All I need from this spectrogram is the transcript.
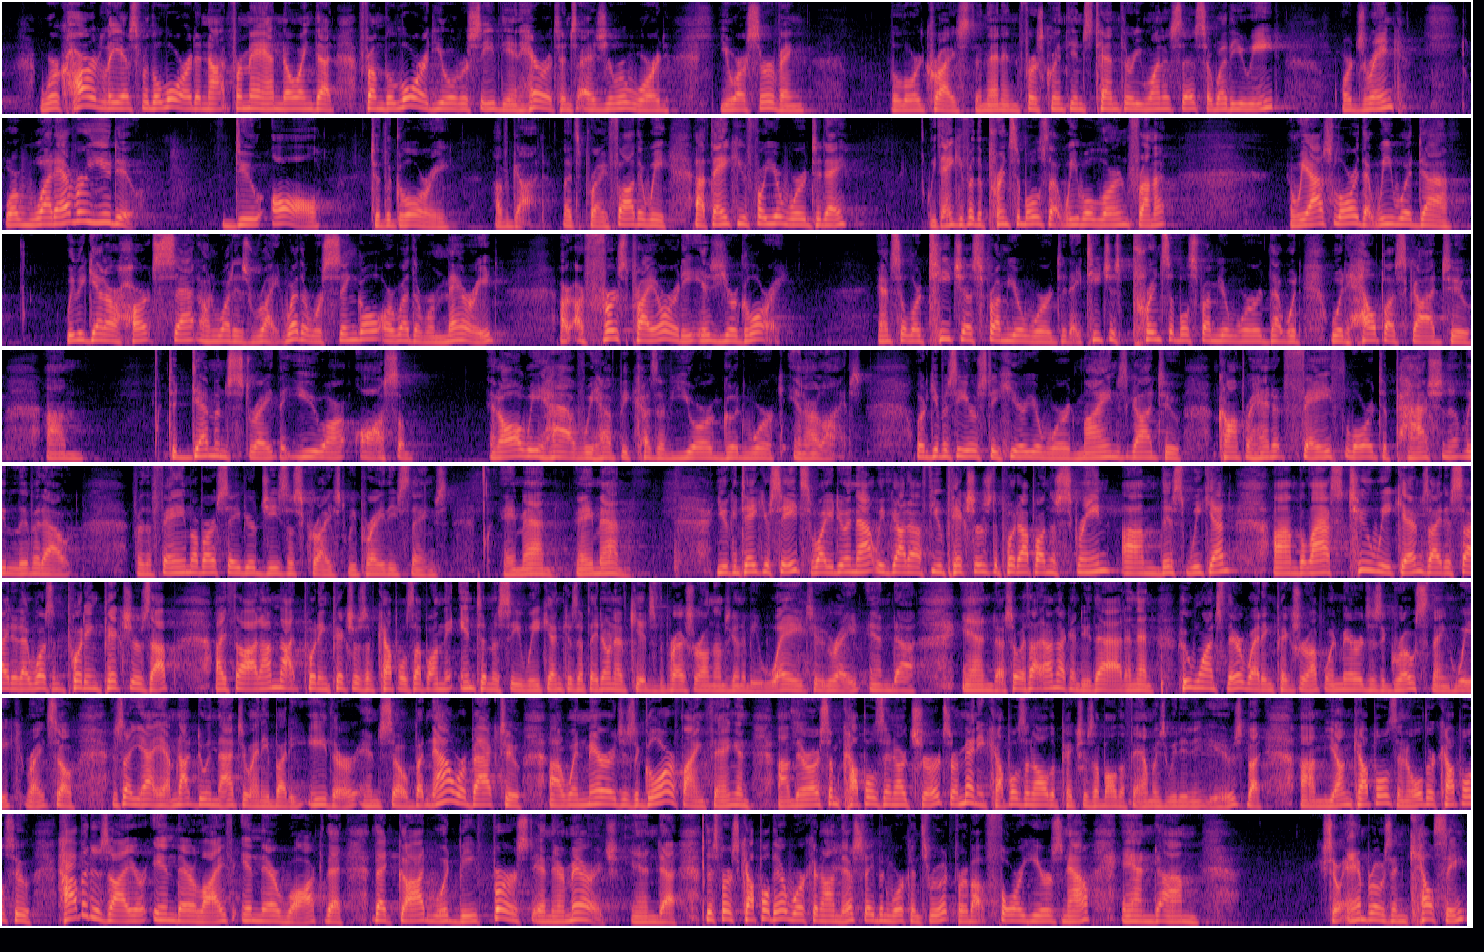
Work heartily as for the Lord and not for man, knowing that from the Lord you will receive the inheritance as your reward. You are serving the Lord Christ. And then in 1 Corinthians 10 31, it says, So whether you eat or drink or whatever you do, do all to the glory of God. Let's pray. Father, we uh, thank you for your word today. We thank you for the principles that we will learn from it. And we ask, Lord, that we would. Uh, we would get our hearts set on what is right. Whether we're single or whether we're married, our, our first priority is your glory. And so, Lord, teach us from your word today. Teach us principles from your word that would, would help us, God, to, um, to demonstrate that you are awesome. And all we have, we have because of your good work in our lives. Lord, give us ears to hear your word, minds, God, to comprehend it, faith, Lord, to passionately live it out. For the fame of our Savior Jesus Christ, we pray these things. Amen. Amen. You can take your seats. While you're doing that, we've got a few pictures to put up on the screen um, this weekend. Um, the last two weekends, I decided I wasn't putting pictures up. I thought I'm not putting pictures of couples up on the intimacy weekend because if they don't have kids, the pressure on them is going to be way too great. And, uh, and uh, so I thought I'm not going to do that. And then who wants their wedding picture up when marriage is a gross thing week, right? So I said, yeah, yeah, I'm not doing that to anybody either. And so, but now we're back to uh, when marriage is a glorifying thing. And um, there are some couples in our church, or many couples, and all the pictures of all the families we didn't use, but um, young couples and older couples who have a desire in their life, in their walk, that, that God would be first in their marriage. And uh, this first couple, they're working on this. They've been working through it for about four years now. And um, so Ambrose and Kelsey,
